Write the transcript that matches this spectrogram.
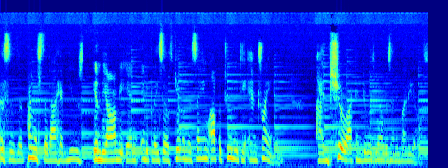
this is the premise that I have used in the Army and any place else, given the same opportunity and training, I'm sure I can do as well as anybody else.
